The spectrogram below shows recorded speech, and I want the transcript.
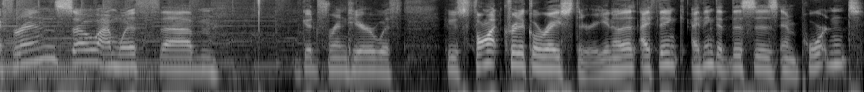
My friends. So I'm with um, a good friend here with who's fought critical race theory. You know, I think I think that this is important.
